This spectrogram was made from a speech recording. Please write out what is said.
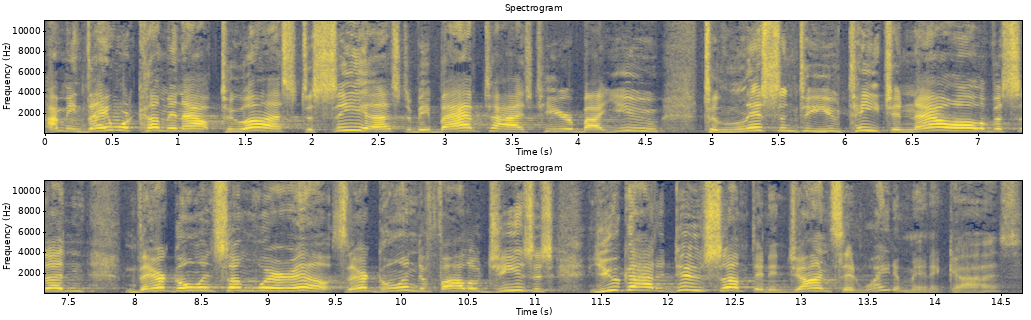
I mean, they were coming out to us to see us, to be baptized here by you, to listen to you teach. And now all of a sudden, they're going somewhere else. They're going to follow Jesus. You got to do something. And John said, Wait a minute, guys.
